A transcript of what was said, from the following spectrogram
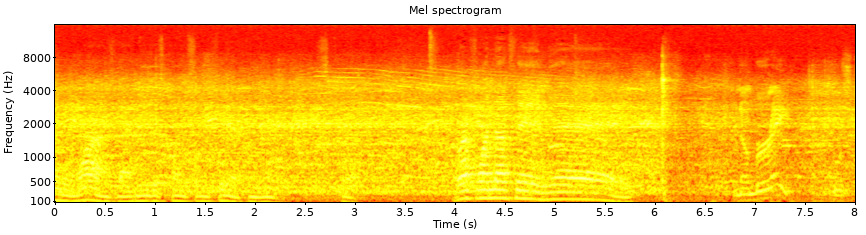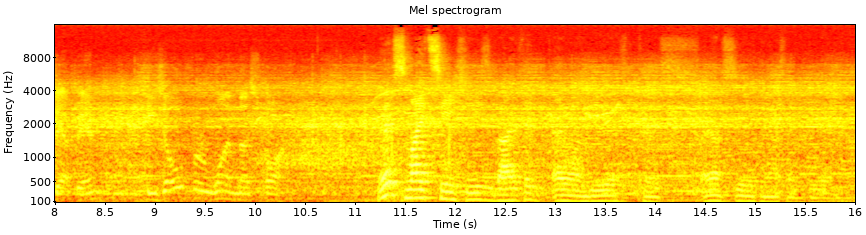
number one on his back, he just points in the field from there. Ref one nothing. Yay. Number eight will step in. He's 0 for 1 thus far. This might seem cheesy, but I think I want to do this because I don't see anything else I can do right now.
